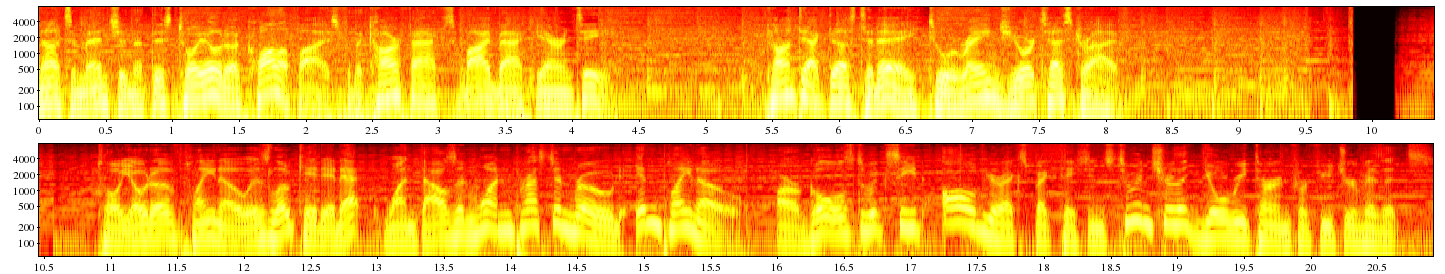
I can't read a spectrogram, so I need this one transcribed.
Not to mention that this Toyota qualifies for the Carfax buyback guarantee. Contact us today to arrange your test drive. Toyota of Plano is located at 1001 Preston Road in Plano. Our goal is to exceed all of your expectations to ensure that you'll return for future visits.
